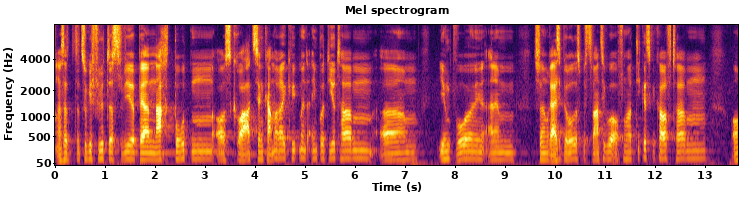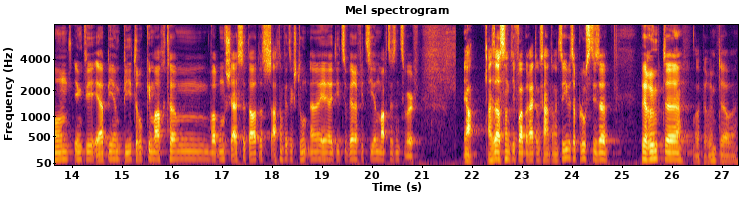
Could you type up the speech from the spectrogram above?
Das hat dazu geführt, dass wir per Nachtbooten aus Kroatien Kameraequipment importiert haben, ähm, irgendwo in einem so einem Reisebüro, das bis 20 Uhr offen hat, Tickets gekauft haben und irgendwie Airbnb Druck gemacht haben, warum scheiße dauert das 48 Stunden eine ID zu verifizieren, macht es in 12. Ja, also das sind die Vorbereitungshandlungen zu Ibiza plus dieser berühmte, oder berühmte, aber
